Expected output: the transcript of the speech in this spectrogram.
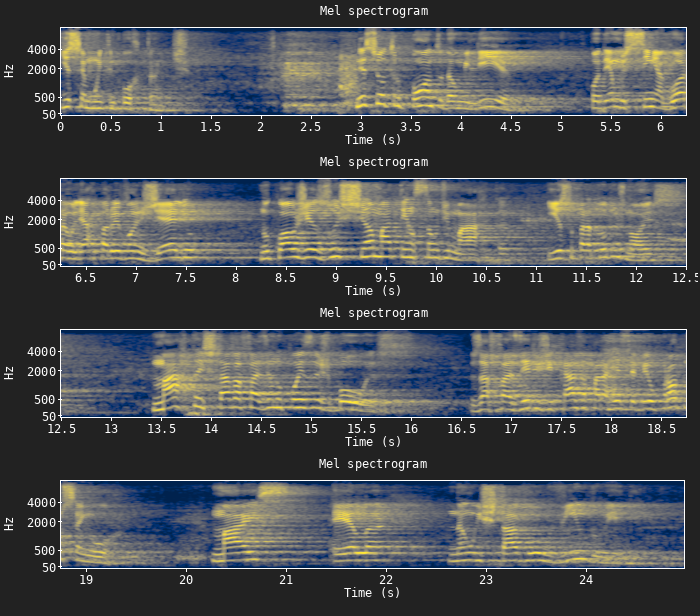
Isso é muito importante. Nesse outro ponto da homilia, podemos sim agora olhar para o Evangelho, no qual Jesus chama a atenção de Marta, e isso para todos nós. Marta estava fazendo coisas boas, os afazeres de casa para receber o próprio Senhor, mas ela não estava ouvindo ele.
